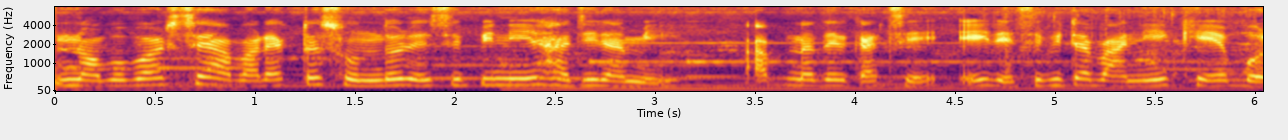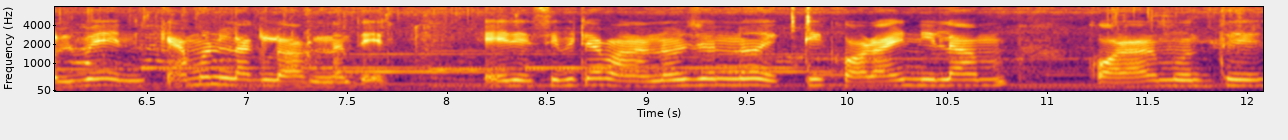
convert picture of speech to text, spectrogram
নববর্ষে আবার একটা সুন্দর রেসিপি নিয়ে হাজির আমি। আপনাদের কাছে এই রেসিপিটা বানিয়ে খেয়ে বলবেন, কেমন লাগল আপনাদের? এই রেসিপিটা বানানোর জন্য একটি কড়াই নিলাম, কড়ার মধ্যে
